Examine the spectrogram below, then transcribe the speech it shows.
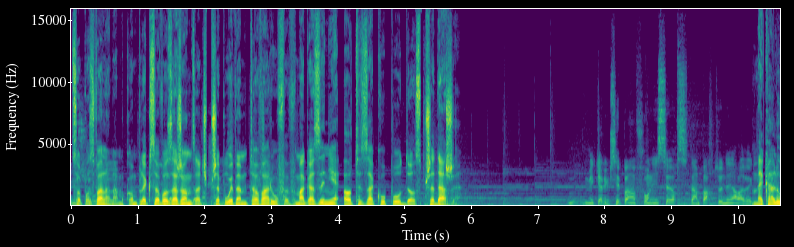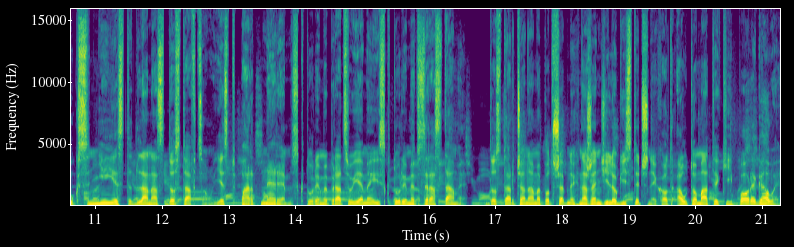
co pozwala nam kompleksowo zarządzać przepływem towarów w magazynie od zakupu do sprzedaży. Mecalux nie jest dla nas dostawcą, jest partnerem, z którym pracujemy i z którym wzrastamy. Dostarcza nam potrzebnych narzędzi logistycznych od automatyki po regały.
